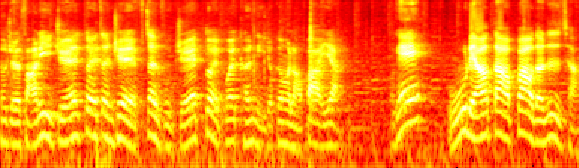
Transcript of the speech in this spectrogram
都觉得法律绝对正确，政府绝对不会坑你，就跟我老爸一样，OK。无聊到爆的日常，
